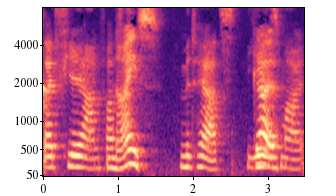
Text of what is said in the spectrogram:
Seit vier Jahren fast. Nice. Mit Herz. Geil. Jedes Mal.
